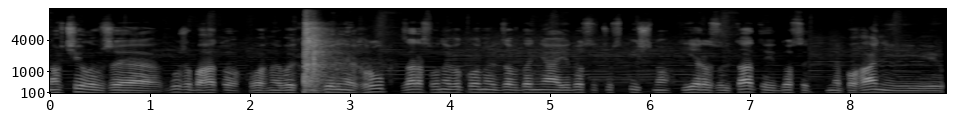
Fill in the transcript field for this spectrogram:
Навчили вже дуже багато вогневих мобільних груп. Зараз вони виконують завдання і досить успішно. Є результати, і досить непогані і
